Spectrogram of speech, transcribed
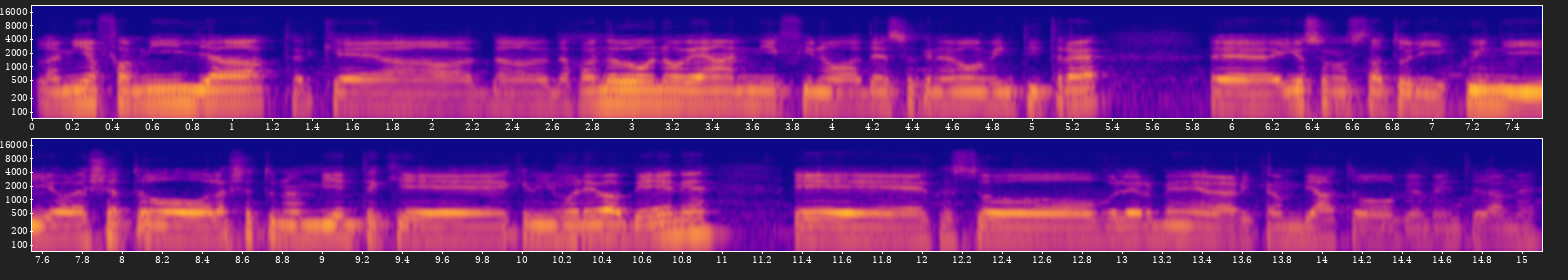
la mia famiglia perché uh, da, da, quando avevo 9 anni fino adesso che ne avevo 23 eh, io sono stato lì, quindi ho lasciato, ho lasciato un ambiente che, che mi voleva bene e questo voler bene era ricambiato ovviamente da me.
